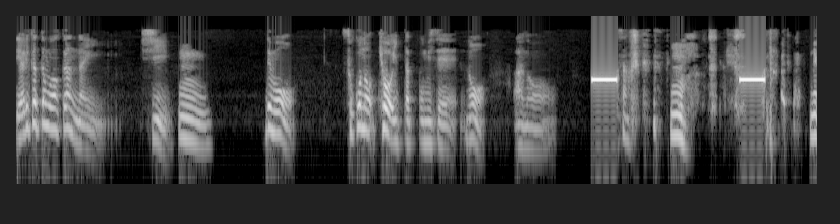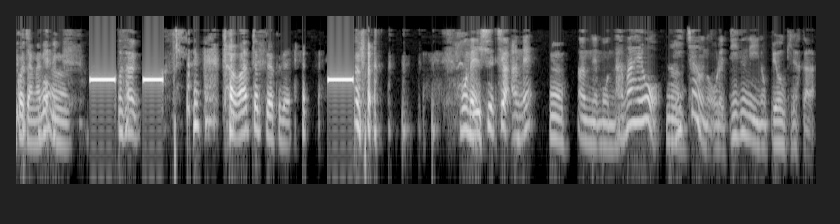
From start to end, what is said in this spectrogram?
やり方もわかんないし、うん。でも、そこの今日行ったお店の、あの、さん、うん。猫ちゃんがね、うん。さん、変わっちゃったやつで。もうね、違う、あのね、うん。あのね、もう名前をうん見ちゃうの、俺、ディズニーの病気だから。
